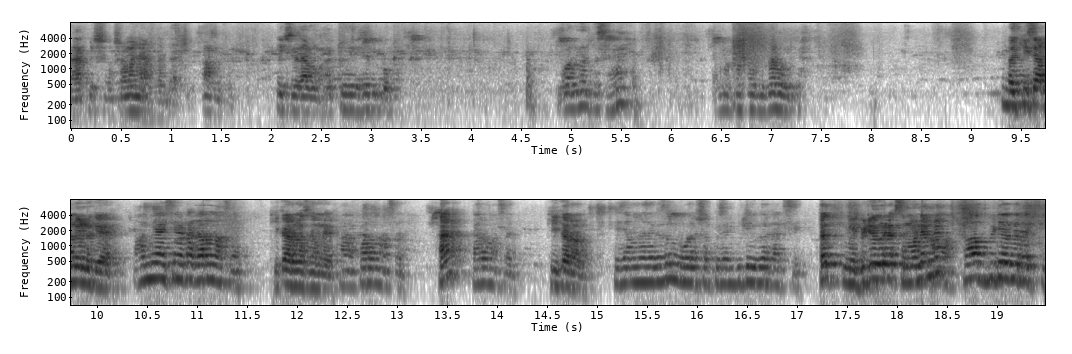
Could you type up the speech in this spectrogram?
করব আর কিছু সময় না আপনার এসে যাব। একটু এসে দিব। গরম লাগতেছে হ্যাঁ? আমার কথা কি আপনি লোকে? আমি একটা কারণ আছে। কি কারণ আছে আপনার? হ্যাঁ কারণ আছে। হ্যাঁ? কারণ আছে। কি কারণ? এই যে আপনাদের কাছে মোবাইলে সব কিছু ভিডিও করে রাখছি। হ্যাঁ, তুমি ভিডিও করে রাখছেন মানে আপনি? সব ভিডিও করে রাখছি।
